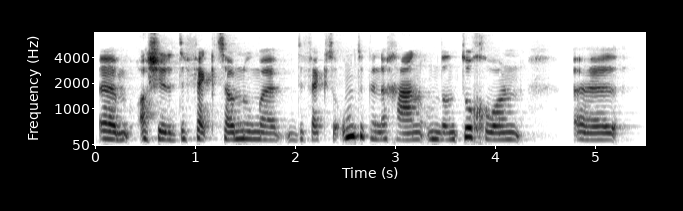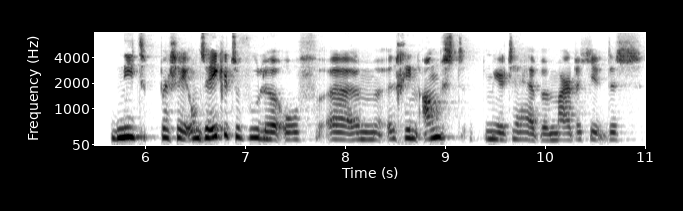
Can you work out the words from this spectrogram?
ehm, als je het defect zou noemen, defecten om te kunnen gaan. Om dan toch gewoon eh, niet per se onzeker te voelen of ehm, geen angst meer te hebben. Maar dat je dus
